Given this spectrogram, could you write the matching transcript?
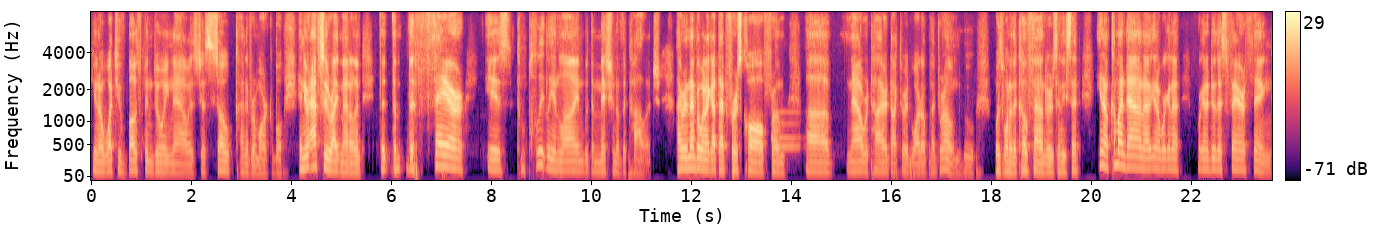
you know what you've both been doing now is just so kind of remarkable. And you're absolutely right, Madeline. The the the fair is completely in line with the mission of the college. I remember when I got that first call from uh, now retired Dr. Eduardo Padron, who was one of the co-founders, and he said, "You know, come on down. Uh, you know, we're gonna we're gonna do this fair thing."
